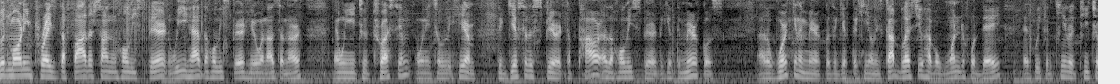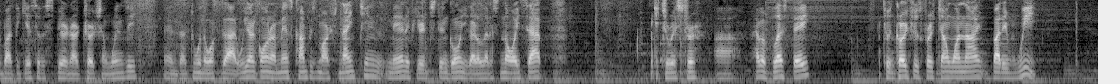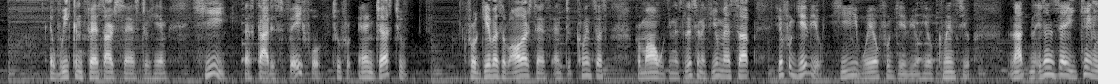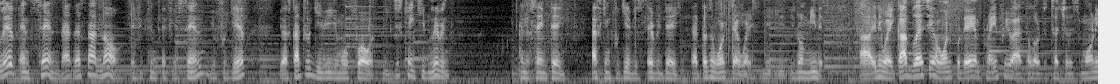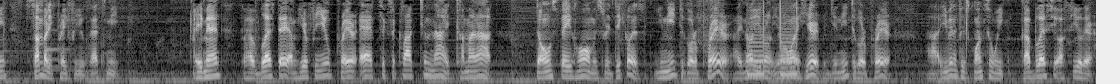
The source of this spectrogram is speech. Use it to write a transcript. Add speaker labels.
Speaker 1: Good morning. Praise the Father, Son, and Holy Spirit. We have the Holy Spirit here with us on earth, and we need to trust Him and we need to hear Him. The gifts of the Spirit, the power of the Holy Spirit, the gift of miracles, uh, the working of miracles, the gift of healings. God bless you. Have a wonderful day as we continue to teach about the gifts of the Spirit in our church on Wednesday and uh, doing the work of God. We are going to our men's conference March 19. Man, if you're interested in going, you got to let us know ASAP. Get your register. Uh, have a blessed day to encourage you 1 John 1 9. But if we, if we confess our sins to him, he, that's God, is faithful to and just to forgive us of all our sins and to cleanse us from all wickedness. Listen, if you mess up, he'll forgive you. He will forgive you. He'll cleanse you. Not it doesn't say you can't live and sin. That that's not no. If you can if you sin, you forgive. You ask God to forgive you, you move forward. You just can't keep living in the same thing asking forgiveness every day. That doesn't work that way. You, you, you don't mean it. Uh, anyway, God bless you. Have a wonderful day. I'm praying for you. I ask the Lord to touch you this morning. Somebody pray for you. That's me. Amen. So have a blessed day. I'm here for you. Prayer at six o'clock tonight. Come on out. Don't stay home. It's ridiculous. You need to go to prayer. I know you don't you don't want to hear it, but you need to go to prayer, uh, even if it's once a week. God bless you. I'll see you there.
